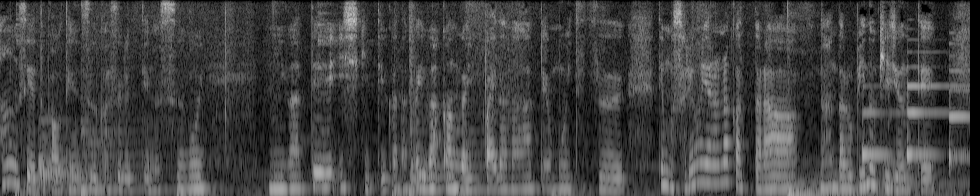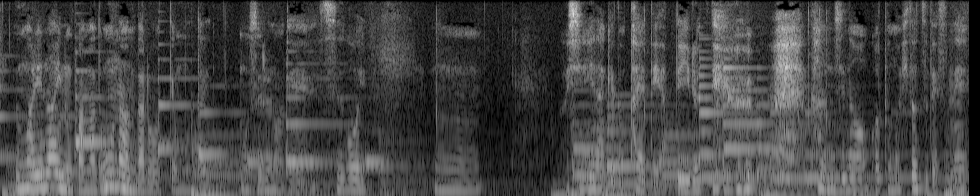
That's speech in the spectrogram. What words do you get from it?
感性とかを点数化するっていうのはすごい苦手意識っていうかなんか違和感がいっぱいだなって思いつつでもそれをやらなかったらなんだろう美の基準って生まれないのかな。どうなんだろうって思ったりもするのですごいうん不思議だけど耐えてやっているっていう 感じのことの一つですね。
